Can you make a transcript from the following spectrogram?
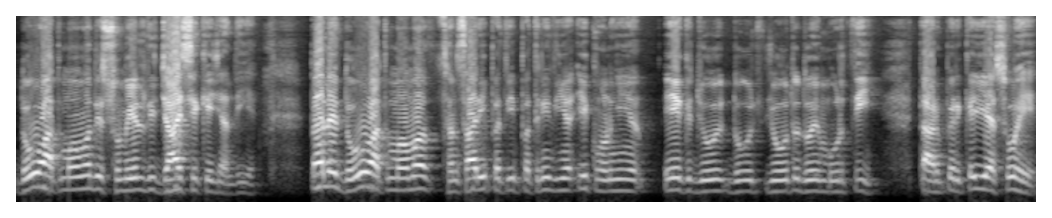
ਦੋ ਆਤਮਾਵਾਂ ਦੇ ਸੁਮੇਲ ਦੀ ਜਾਚ ਸਿੱਖੀ ਜਾਂਦੀ ਹੈ। ਪਹਿਲੇ ਦੋ ਆਤਮਾਵਾਂ ਸੰਸਾਰੀ ਪਤੀ ਪਤਨੀ ਦੀਆਂ ਇੱਕ ਹੋਣਗੀਆਂ, ਇੱਕ ਜੋ ਦੋ ਜੋਤ ਦੋਏ ਮੂਰਤੀ ਧਰ ਪਰ ਕਹੀਏ ਸੋਹੇ।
